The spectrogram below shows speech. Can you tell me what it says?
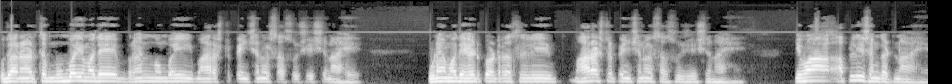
उदाहरणार्थ मुंबईमध्ये बृहन मुंबई महाराष्ट्र पेन्शनर्स असोसिएशन आहे. पुण्यामध्ये हेडक्वार्टर असलेली महाराष्ट्र पेन्शनर्स असोसिएशन आहे. किंवा आपली संघटना आहे.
